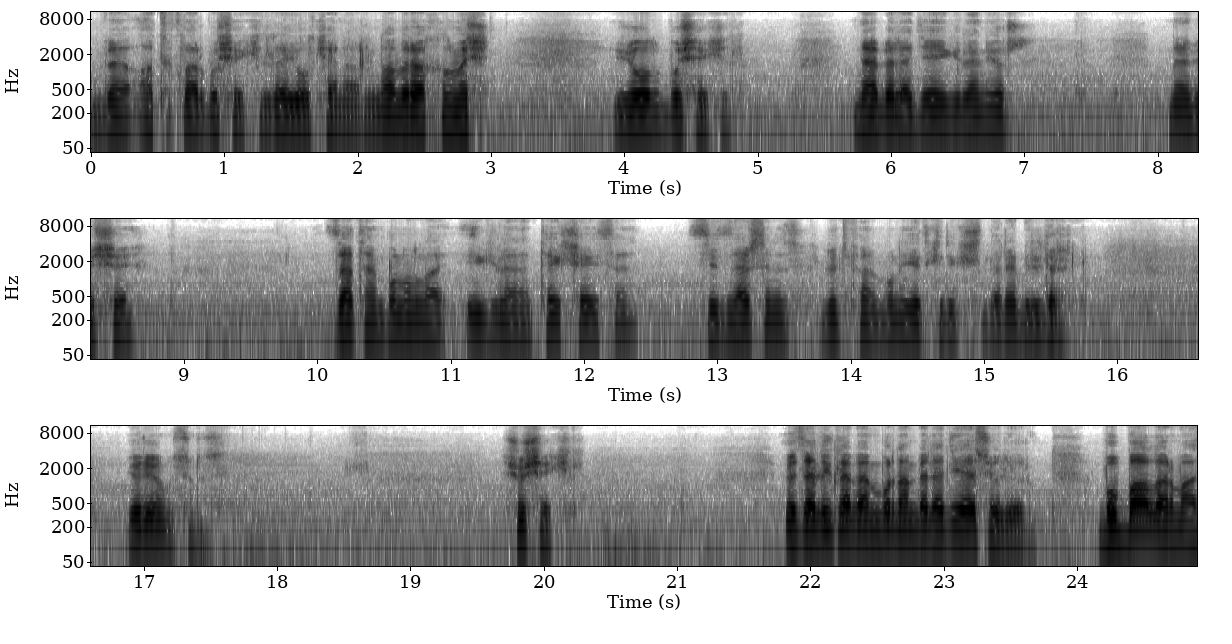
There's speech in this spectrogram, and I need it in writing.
ve atıklar bu şekilde yol kenarında bırakılmış. Yol bu şekil. Ne belediye ilgileniyor ne bir şey. Zaten bununla ilgilenen tek şey ise sizlersiniz. Lütfen bunu yetkili kişilere bildirin. Görüyor musunuz? Şu şekil. Özellikle ben buradan belediyeye söylüyorum. Bu Bağlar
